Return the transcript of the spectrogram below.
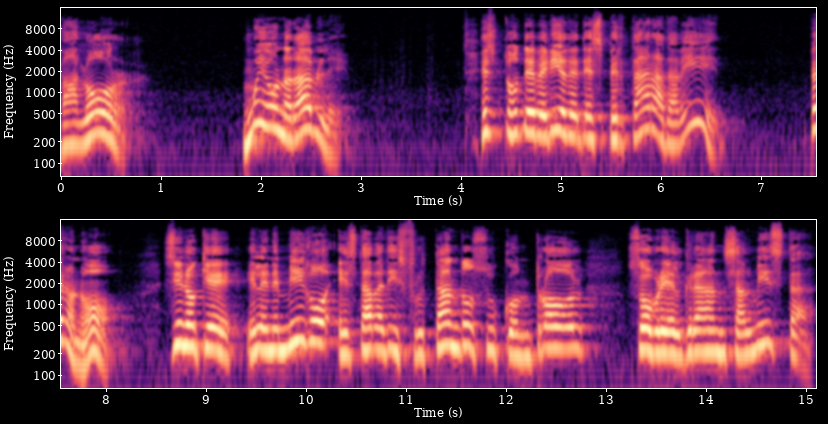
valor, muy honorable. Esto debería de despertar a David, pero no, sino que el enemigo estaba disfrutando su control sobre el gran salmista.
